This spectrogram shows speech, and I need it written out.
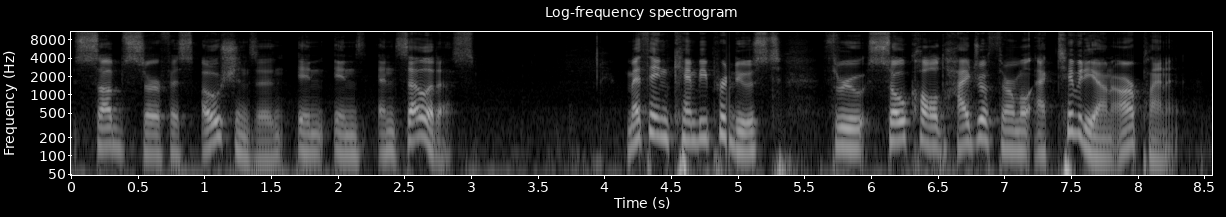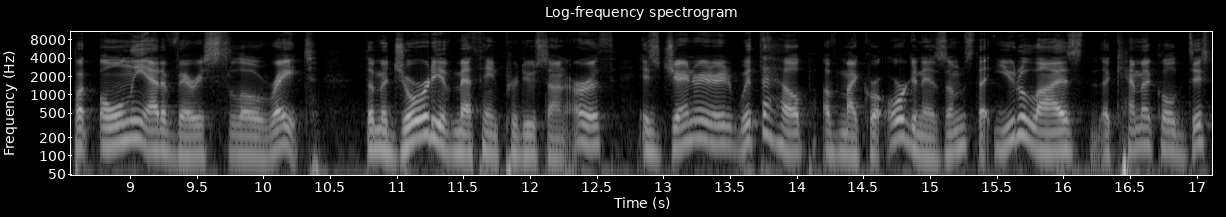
subsurface oceans in, in, in Enceladus. Methane can be produced through so called hydrothermal activity on our planet, but only at a very slow rate. The majority of methane produced on Earth is generated with the help of microorganisms that utilize the chemical dis-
